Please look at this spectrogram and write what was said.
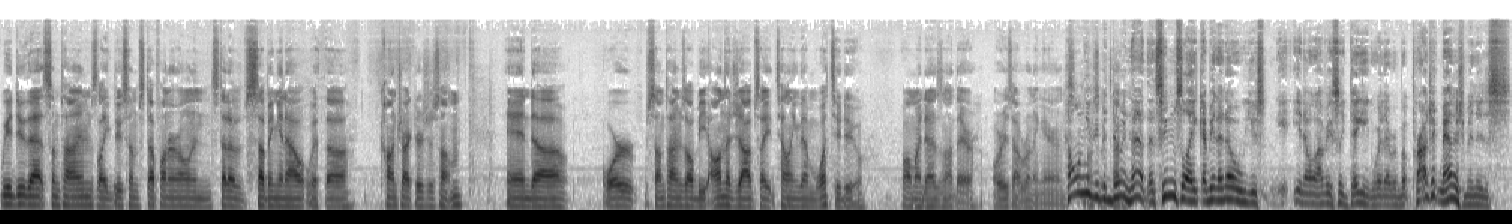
we do that sometimes. Like do some stuff on our own instead of subbing it out with uh, contractors or something. And uh, or sometimes I'll be on the job site telling them what to do while my dad's not there or he's out running errands. How long have you been doing that? That seems like I mean I know you you know obviously digging or whatever, but project management is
